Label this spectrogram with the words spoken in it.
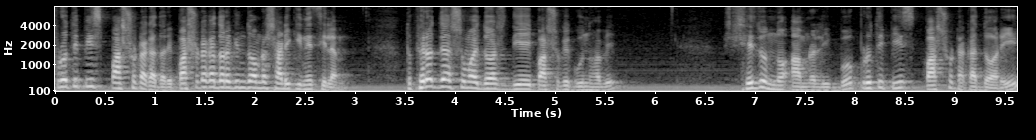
প্রতি পিস পাঁচশো টাকা দরে। পাঁচশো টাকা দরে কিন্তু আমরা শাড়ি কিনেছিলাম। তো ফেরত দেওয়ার সময় দশ দিয়ে এই পাঁচশোকে গুণ হবে। সেজন্য আমরা লিখব প্রতি পিস পাঁচশো টাকা দরে,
